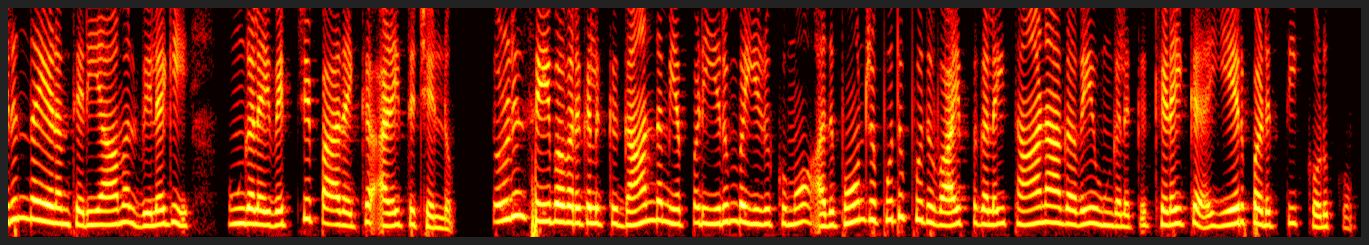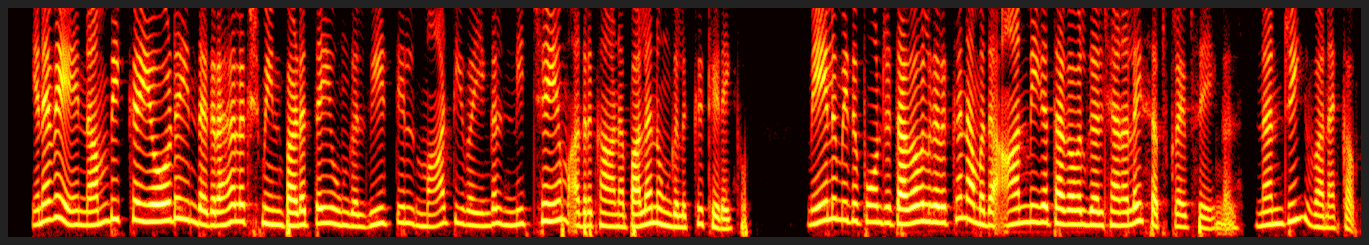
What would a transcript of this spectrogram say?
இருந்த இடம் தெரியாமல் விலகி உங்களை வெற்றி பாதைக்கு அழைத்துச் செல்லும். தொழில் செய்பவர்களுக்கு காந்தம் எப்படி இரும்பை இழுக்குமோ அது போன்ற புது புது வாய்ப்புகளை தானாகவே உங்களுக்கு கிடைக்க ஏற்படுத்தி கொடுக்கும். எனவே நம்பிக்கையோடு இந்த கிரகலட்சுமியின் படத்தை உங்கள் வீட்டில் மாட்டி வையுங்கள். நிச்சயம் அதற்கான பலன் உங்களுக்கு கிடைக்கும். மேலும் இது போன்ற தகவல்களுக்கு நமது ஆன்மீக தகவல்கள் சேனலை சப்ஸ்கிரைப் செய்யுங்கள். நன்றி வணக்கம்.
